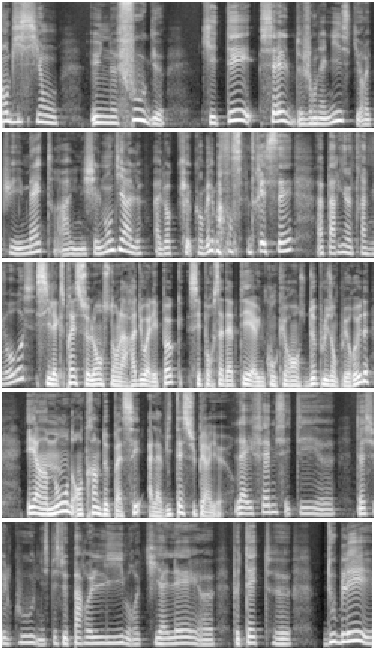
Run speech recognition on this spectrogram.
ambition une fougue qui était celle de journalistes qui auraient pu émettre à une échelle mondiale, alors que quand même on s'adressait à Paris intramuros. Si l'Express se lance dans la radio à l'époque, c'est pour s'adapter à une concurrence de plus en plus rude et à un monde en train de passer à la vitesse supérieure. La FM, c'était euh, d'un seul coup une espèce de parole libre qui allait euh, peut-être euh, doubler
